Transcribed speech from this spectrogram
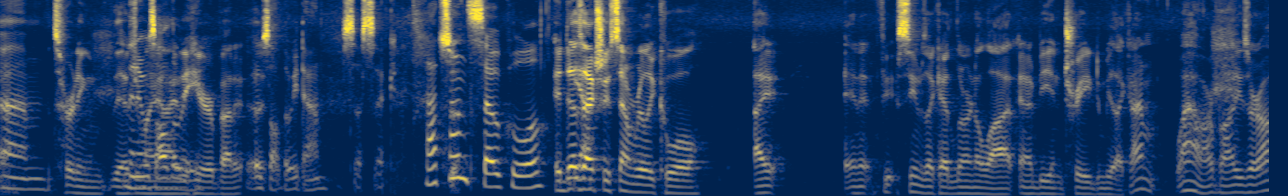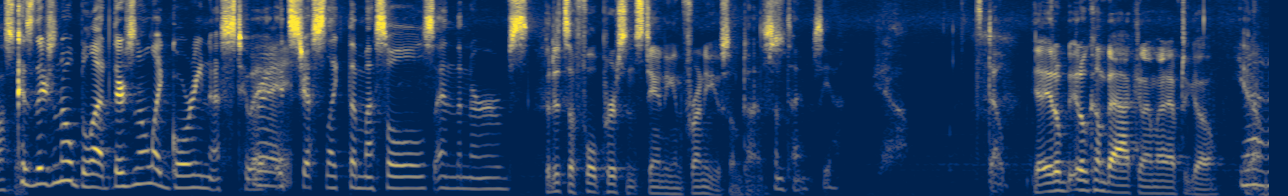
Yeah. Um, it's hurting the then edge it of was my all eye the to way- hear about it. it was all the way down. So sick. That So- sounds so cool. It does Yeah. actually sound really cool. I and it fe- seems like I'd learn a lot, and I'd be intrigued and be like, "I'm wow, our bodies are awesome." Because there's no blood, there's no like goriness to it. Right. It's just like the muscles and the nerves. But it's a full person standing in front of you sometimes. Sometimes, yeah, yeah, it's dope. Yeah. It'll it'll come back, and I might have to go. Yeah.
